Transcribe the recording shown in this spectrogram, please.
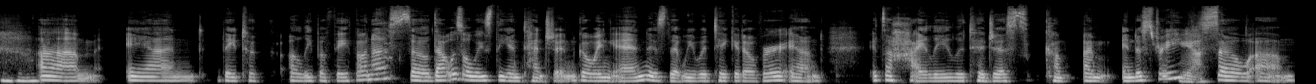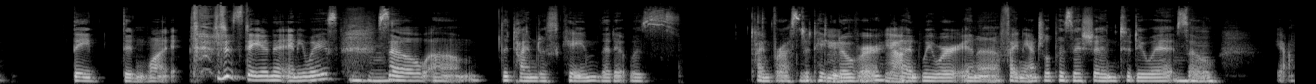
Mhm. Um, and they took a leap of faith on us. So that was always the intention going in is that we would take it over and it's a highly litigious com- um, industry. Yeah. So um, they didn't want it to stay in it anyways. Mhm. So um, the time just came that it was time for us to take Dude, it over. yeah. And we were in a financial position to do it. So yeah.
